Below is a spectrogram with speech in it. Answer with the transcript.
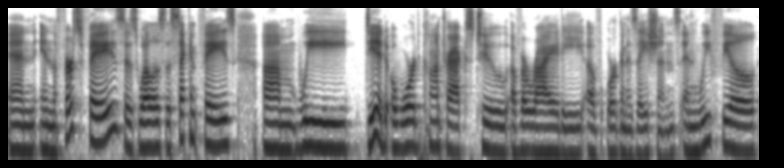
And in the first phase as well as the second phase, um, we did award contracts to a variety of organizations. And we feel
